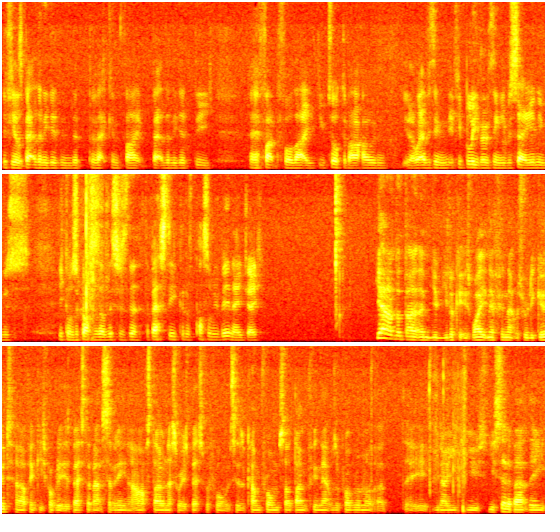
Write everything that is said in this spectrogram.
he feels better than he did in the Povetkin fight, better than he did the uh, fight before that. He, he talked about how and you know everything. If you believe everything he was saying, he was he comes across as though this was the, the best he could have possibly been. AJ. Yeah, you, look at his weight and everything, that was really good. I think he's probably at his best about 17 and a half stone. That's where his best performances have come from, so I don't think that was a problem. Uh, uh, you know, you, you, you said about the,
